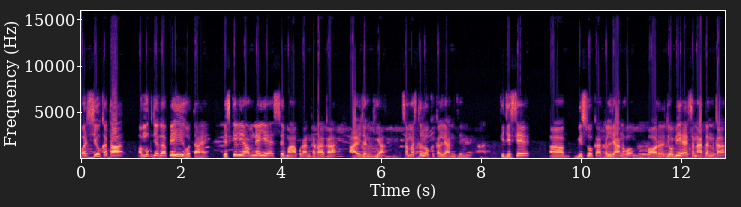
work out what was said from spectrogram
पर शिव कथा अमुक जगह पे ही होता है। इसके लिए हमने ये शिव महापुराण कथा का आयोजन किया, समस्त लोक कल्याण के लिए, कि जिससे विश्व का कल्याण हो और जो भी है सनातन का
